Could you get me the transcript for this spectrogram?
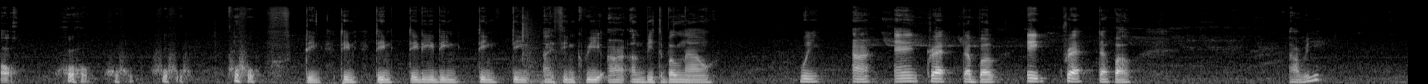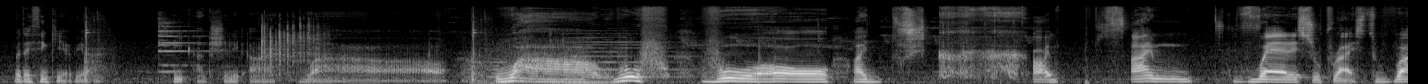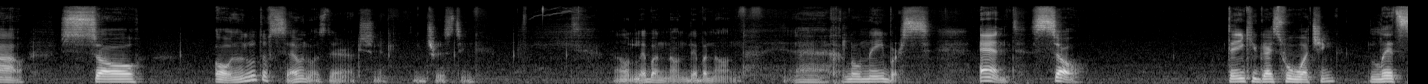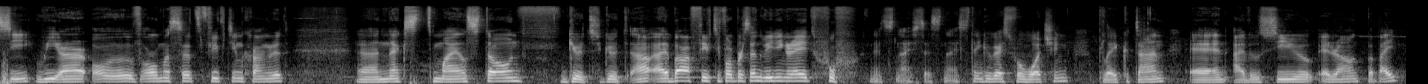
Oh. Ho, ho, ho, ho, ho, ho. Ding, ding, ding, ding, ding, ding, ding, ding. I think we are unbeatable now. We are incredible, incredible. Are we? But I think, yeah, we are. We actually are. Wow. Wow. Woof. Whoa! I, I, I'm very surprised. Wow! So, oh, a lot of seven was there actually. Interesting. Oh, Lebanon, Lebanon. Uh, hello, neighbors. And so, thank you guys for watching. Let's see we are almost at 1500 uh, next milestone. Good good. Uh, above 54% winning rate. Whew, that's nice that's nice. Thank you guys for watching. Play Catan and I will see you around. Bye bye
